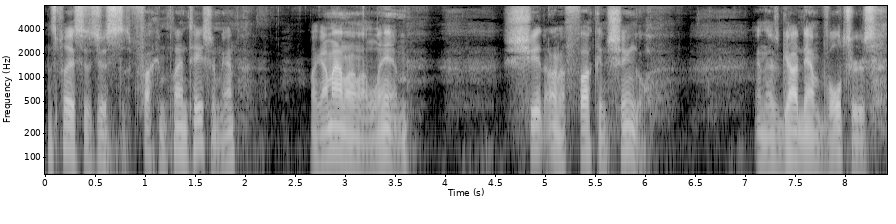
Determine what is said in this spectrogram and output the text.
This place is just a fucking plantation, man. Like I'm out on a limb, shit on a fucking shingle, and there's goddamn vultures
